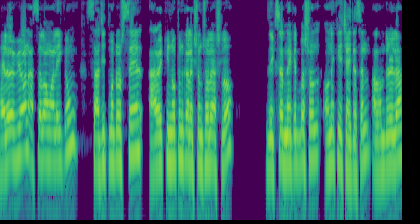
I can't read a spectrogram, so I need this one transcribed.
হ্যালো এভরিওয়ান আসসালামু আলাইকুম সাজিদ মোটরসের আরও একটি নতুন কালেকশন চলে আসলো। জিক্সার নেকেট বাসন অনেকেই চাইতেছেন, আলহামদুলিল্লাহ।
